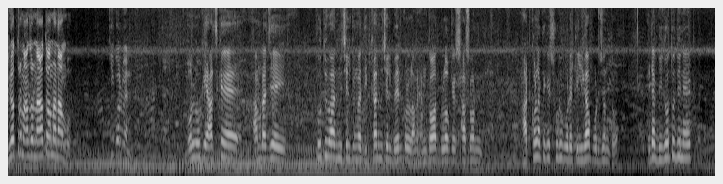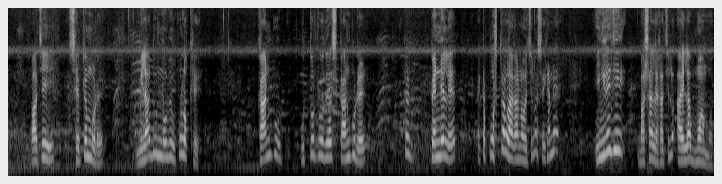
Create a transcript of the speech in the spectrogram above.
বৃহত্তম আন্দোলন না হতো আমরা নামবো। কি বলবেন? বলব কি আজকে আমরা যে প্রতিবাদ মিছিল কিংবা দীক্ষার মিছিল বের করলাম হেমতাবাদ ব্লকের শাসন হাটখোলা থেকে শুরু করে তিলগাঁও পর্যন্ত এটা বিগত দিনের পাঁচই সেপ্টেম্বরে মিলাদুন নবী উপলক্ষে কানপুর উত্তরপ্রদেশ কানপুরের একটা প্যান্ডেলের একটা পোস্টার লাগানো হয়েছিল, সেখানে ইংরেজি ভাষায় লেখা ছিল আই লাভ মোহাম্মদ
